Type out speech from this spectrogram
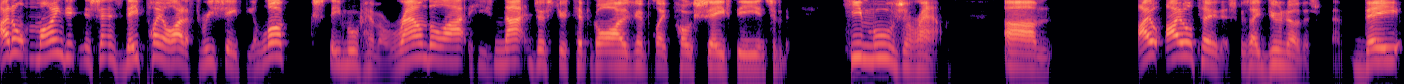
I don't mind it in the sense they play a lot of three safety looks. They move him around a lot. He's not just your typical, oh, he's going to play post safety. And sort of, he moves around. Um, I, I will tell you this because I do know this with them. They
